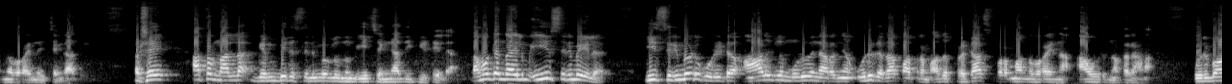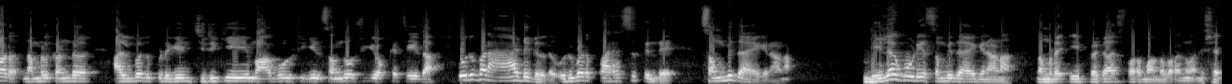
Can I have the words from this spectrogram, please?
എന്ന് പറയുന്ന ഈ ചെങ്ങാതി. പക്ഷേ അത്ര നല്ല ഗംഭീര സിനിമകളൊന്നും ഈ ചെങ്ങാതി കിട്ടിയില്ല. നമുക്ക് എന്തായാലും ഈ സിനിമയിൽ ഈ സിനിമയോട് കൂടിയിട്ട് ആളുകൾ മുഴുവൻ അറിഞ്ഞ ഒരു കഥാപാത്രം അത് പ്രകാശ് വർമ്മ എന്ന് പറയുന്ന ആ ഒരു നടനാണ്. ഒരുപാട് നമ്മൾ കണ്ട് അത്ഭുതപ്പെടുകയും ചിരിക്കുകയും ആഘോഷിക്കുകയും സന്തോഷിക്കുകയും ഒക്കെ ചെയ്ത ഒരുപാട് ആഡുകളുടെ ഒരുപാട് പരസ്യത്തിന്റെ സംവിധായകനാണ്. വില കൂടിയ സംവിധായകനാണ് നമ്മുടെ ഈ പ്രകാശ് വർമ്മ എന്ന് പറയുന്ന മനുഷ്യൻ.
